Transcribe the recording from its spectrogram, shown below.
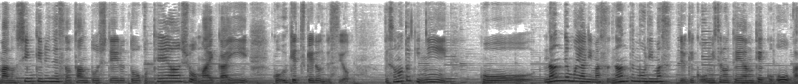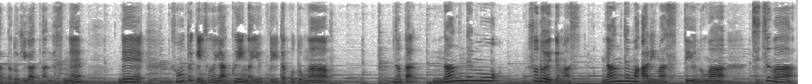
まあ、の新規ビジネスの担当しているとこう提案書を毎回こう受け付けるんですよ。でその時にこう何でもやります何でも売りますっていう結構お店の提案が結構多かった時があったんですね。でその時にその役員が言っていたことがなんか何でも揃えてます。何でもありますっていうのは実は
